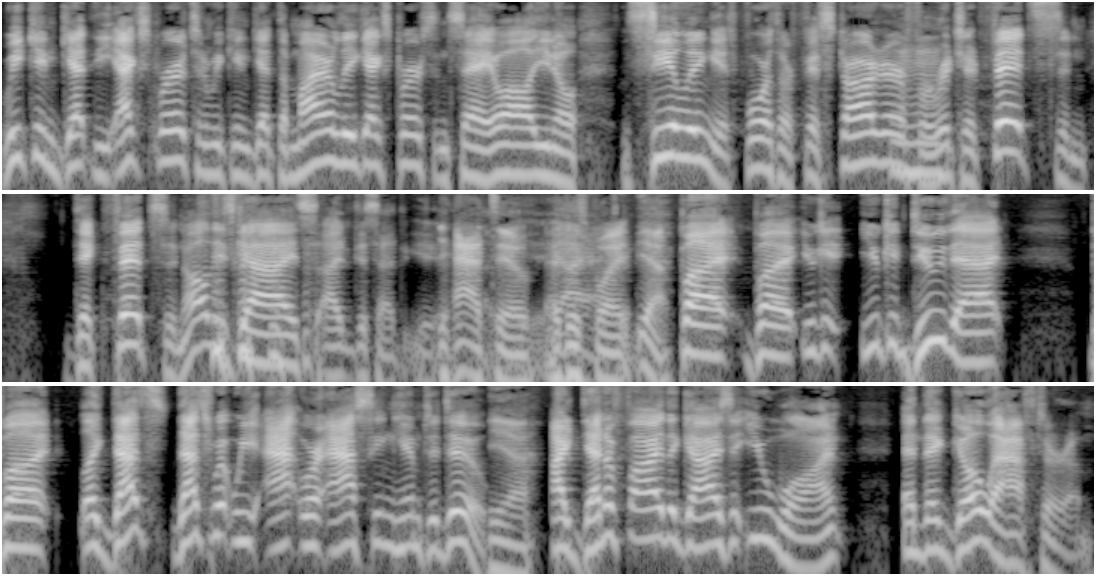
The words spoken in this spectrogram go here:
we can get the experts and we can get the minor league experts and say, well, you know, ceiling is fourth or fifth starter for mm-hmm. Richard Fitts and Dick Fitts and all these guys. I just had to. You had to Yeah, at I this had point. Yeah. But but you could you could do that, but like that's that's what we at, we're asking him to do. Yeah. Identify the guys that you want and then go after them.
